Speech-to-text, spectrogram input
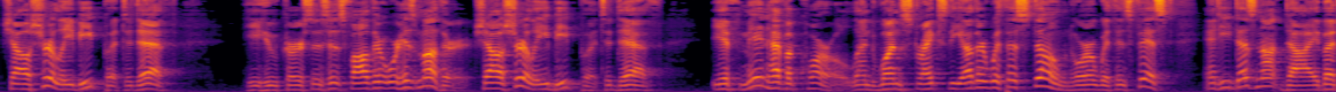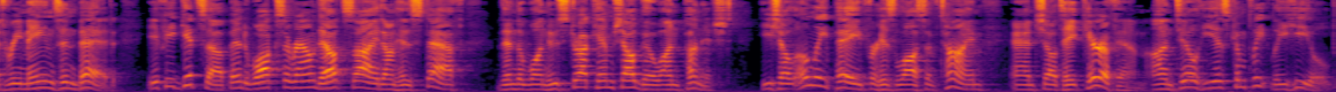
shall surely be put to death. He who curses his father or his mother shall surely be put to death. If men have a quarrel, and one strikes the other with a stone or with his fist, and he does not die but remains in bed, if he gets up and walks around outside on his staff, then the one who struck him shall go unpunished. He shall only pay for his loss of time, and shall take care of him until he is completely healed.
